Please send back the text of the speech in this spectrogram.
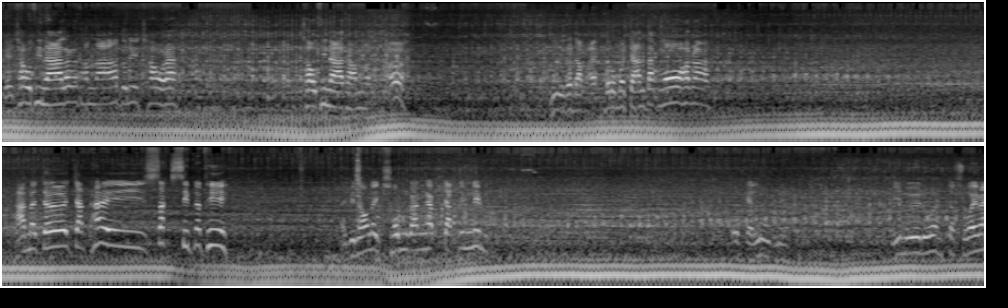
แกเช่า ที่นาแล้วก็ทำนาครับตัวนี้เช่านะ เช่าที่นาทำครับเออนี่ระดับบรมอาจารย์ตักหมอครับนะผ่านมาเจอจัดให้สักสิบนาทีให้พี่น้องได้ชมกันครับ จัดนิ่มๆโอเคลูกนี่ฝีมือดูจะสวยไหม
